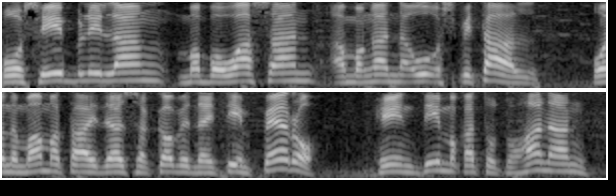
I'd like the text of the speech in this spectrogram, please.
posible lang mabawasan ang mga nauospital o namamatay dahil sa COVID-19 pero hindi makatotohanan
